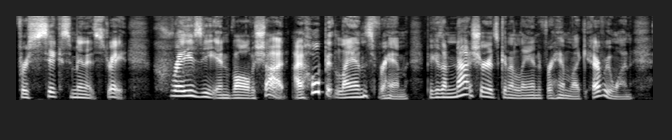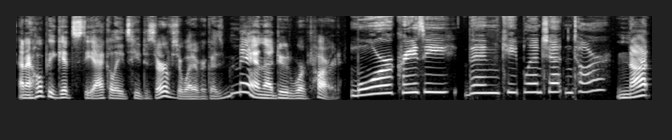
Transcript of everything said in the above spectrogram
for six minutes straight. Crazy involved shot. I hope it lands for him because I'm not sure it's going to land for him like everyone. And I hope he gets the accolades he deserves or whatever because man, that dude worked hard. More crazy than Cate Blanchett and Tar? Not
